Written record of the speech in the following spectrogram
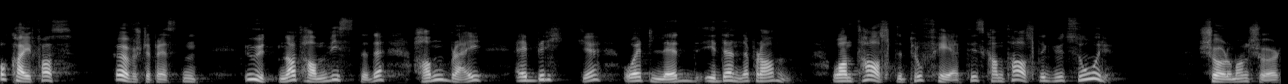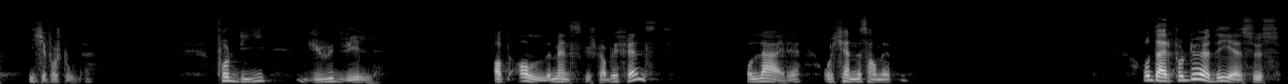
Og Kaifas, øverstepresten, uten at han visste det, han blei ei brikke og et ledd i denne planen. Og han talte profetisk, han talte Guds ord, sjøl om han sjøl ikke forsto det. Fordi Gud vil at alle mennesker skal bli frelst og lære å kjenne sannheten. Og Derfor døde Jesus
